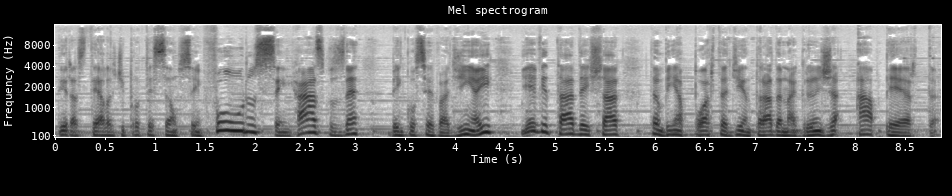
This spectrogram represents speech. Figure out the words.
ter as telas de proteção sem furos, sem rasgos, né, bem conservadinha aí, e evitar deixar também a porta de entrada na granja aberta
